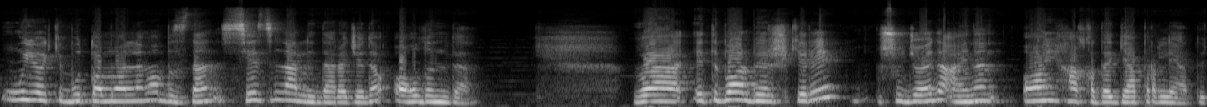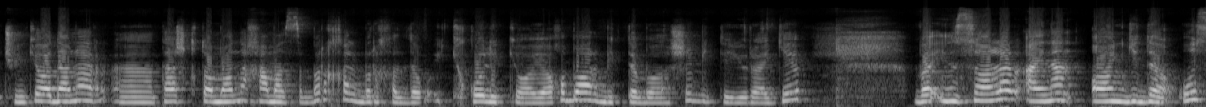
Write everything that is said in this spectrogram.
u yoki bu tomonlama bizdan sezilarli darajada oldinda. Va e'tibor berish kerak shu joyda aynan oy haqida gapirilyapti. Chunki odamlar e, tashqi tomonda hammasi bir xil bir xilda ikki qo'l ikki oyog'i bor bitta boshi bitta yuragi. Va insonlar aynan ongida o'z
